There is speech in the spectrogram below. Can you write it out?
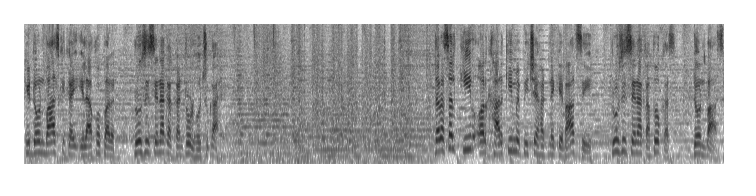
कि डोनबास के कई इलाकों पर रूसी सेना का कंट्रोल हो चुका है। दरअसल कीव और खारकी में पीछे हटने के बाद से रूसी सेना का फोकस डोनबास,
